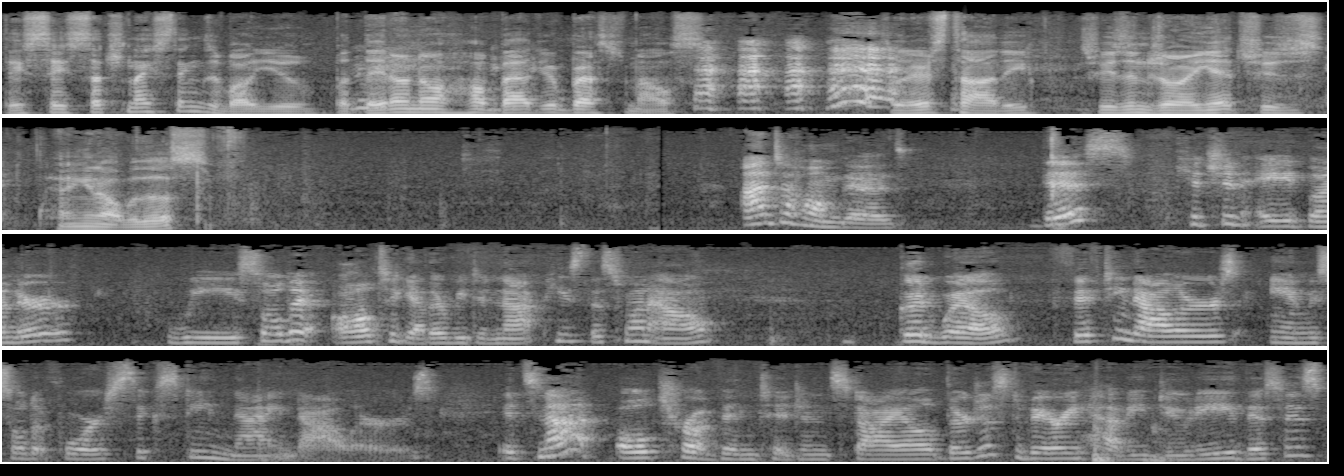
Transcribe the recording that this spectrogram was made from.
They say such nice things about you, but they don't know how bad your breath smells. so there's Toddy. She's enjoying it. She's hanging out with us. On to home goods. This KitchenAid blender, we sold it all together. We did not piece this one out. Goodwill, $15, and we sold it for $69. It's not ultra vintage in style. They're just very heavy duty. This is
